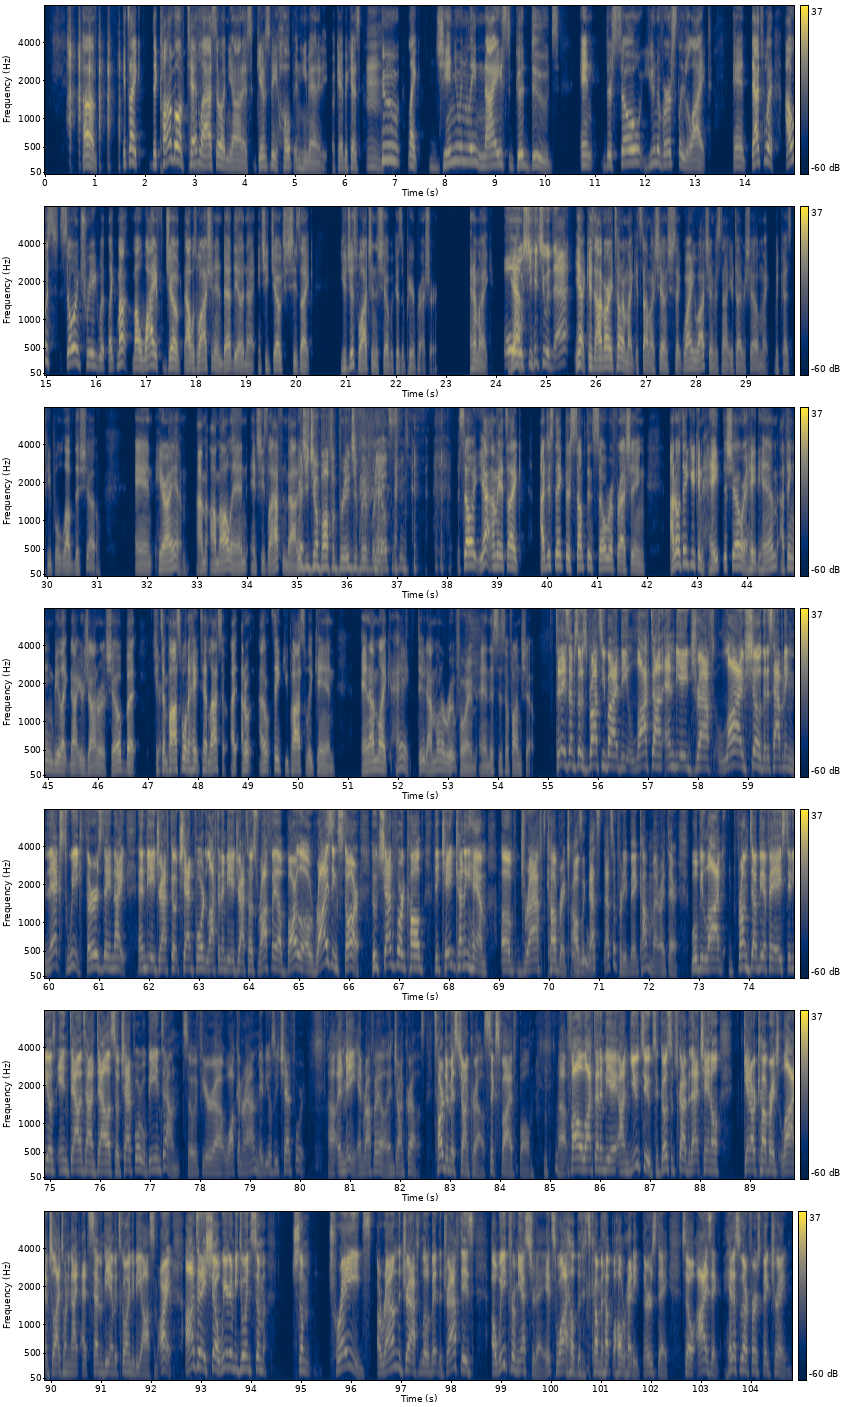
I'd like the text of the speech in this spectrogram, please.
Um, it's like the combo of Ted Lasso and Giannis gives me hope in humanity. Okay, because Mm. two like genuinely nice, good dudes, and they're so universally liked. And that's what I was so intrigued with. Like my my wife joked, I was watching in bed the other night, and she joked, she's like, "You're just watching the show because of peer pressure," and I'm like, Oh, Yeah. she hit you with that? "Yeah," because I've already told her, I'm like, "It's not my show," and she's like, "Why are you watching if it's not your type of show?" I'm like, "Because people love this show." And here I am. I'm I'm all in, and she's laughing about it. Would you jump off a bridge if everybody else is going to? So yeah, I mean, it's like I just think there's something so refreshing. I don't think you can hate the show or hate him. I think it can be like not your genre of show, but it's impossible to hate Ted Lasso. I, I don't I don't think you possibly can. And I'm like, hey, dude, I'm gonna root for him, and this is a fun show. Today's episode is brought to you by the Locked On NBA Draft live show that is happening next week, Thursday night. NBA Draft Goat Chad Ford, Locked On NBA Draft host Rafael Barlowe, a rising star who Chad Ford called the Cade Cunningham of draft coverage. I was like, that's that's a pretty big compliment right there. We'll be live from WFAA studios in downtown Dallas. So Chad Ford will be in town. So if you're uh, walking around, maybe you'll see Chad Ford. Uh, and me and Rafael and John Krause. It's hard to miss John Krause, six five bald. Uh, follow Locked On NBA on YouTube. So go subscribe to that channel. Get our coverage live July 29th at 7 p.m. It's going to be awesome. All right, on today's show, we're going to be doing some some trades around the draft a little bit. The draft is a week from yesterday. It's wild that it's coming up already, Thursday. So Isaac, hit us with our first big trade.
